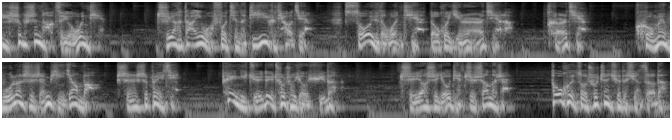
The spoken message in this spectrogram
你是不是脑子有问题？只要答应我父亲的第一个条件，所有的问题都会迎刃而解了。而且，我妹无论是人品、样貌、身世背景，配你绝对绰绰有余的。只要是有点智商的人，都会做出正确的选择的。”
